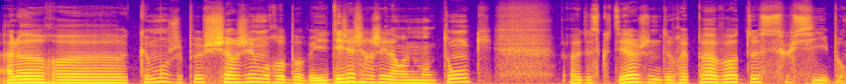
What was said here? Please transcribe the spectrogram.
Alors, euh, comment je peux charger mon robot? Bah, Il est déjà chargé normalement, donc euh, de ce côté-là, je ne devrais pas avoir de soucis. Bon,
